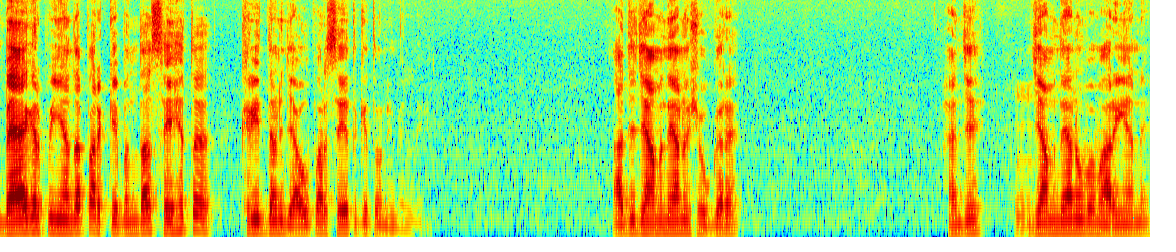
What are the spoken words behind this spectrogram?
ਬੈਗ ਰੁਪਈਆਂ ਦਾ ਭਰ ਕੇ ਬੰਦਾ ਸਿਹਤ ਖਰੀਦਣ ਜਾਊ ਪਰ ਸਿਹਤ ਕਿਤੋਂ ਨਹੀਂ ਮਿਲਣੀ। ਅੱਜ ਜੰਮਦਿਆਂ ਨੂੰ ਸ਼ੂਗਰ ਹੈ। ਹਾਂਜੀ? ਜੰਮਦਿਆਂ ਨੂੰ ਬਿਮਾਰੀਆਂ ਨੇ।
